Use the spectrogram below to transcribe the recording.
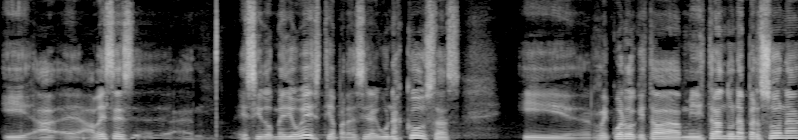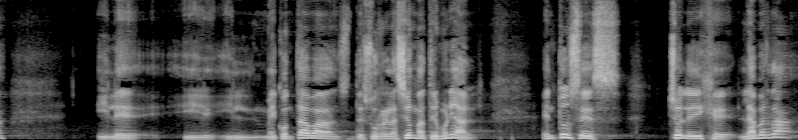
y a, veces eh, he sido medio bestia para decir algunas cosas y recuerdo que estaba ministrando una persona y, le, y, me contaba de su relación matrimonial. Entonces yo le dije, la verdad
